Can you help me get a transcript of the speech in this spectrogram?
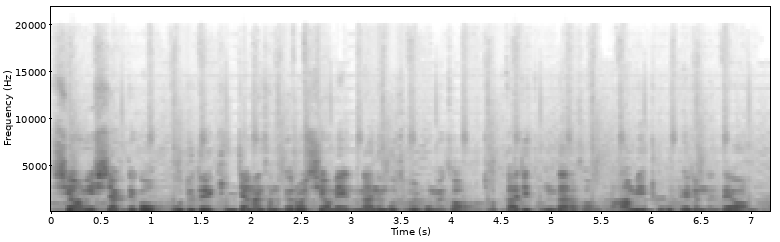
시험이 시작되고 모두들 긴장한 상태로 시험에 응하는 모습을 보면서 저까지 덩달아서 마음이 조급해졌는데요.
